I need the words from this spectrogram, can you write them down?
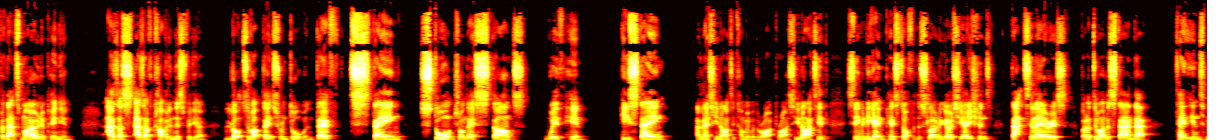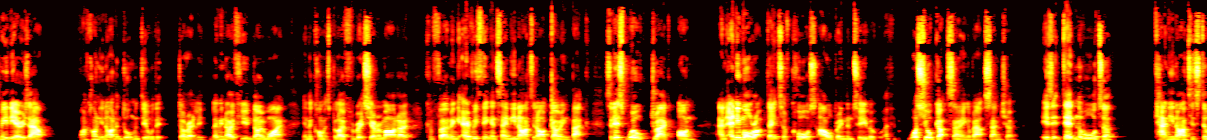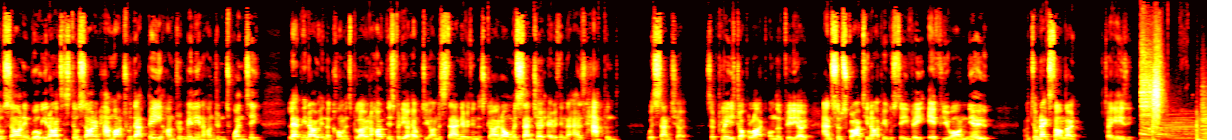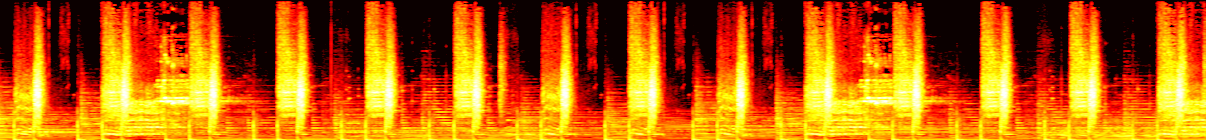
But that's my own opinion. As, I, as I've covered in this video, lots of updates from Dortmund. They're staying staunch on their stance with him. He's staying unless United come in with the right price. United seemingly getting pissed off at the slow negotiations. That's hilarious, but I do understand that. Take the intermediaries out. Why can't United and Dortmund deal with it directly? Let me know if you know why in the comments below. Fabrizio Romano confirming everything and saying the United are going back. So this will drag on. And any more updates, of course, I will bring them to you. But what's your gut saying about Sancho? Is it dead in the water? Can United still sign him? Will United still sign him? How much would that be? 100 million, 120? Let me know in the comments below. And I hope this video helped you understand everything that's going on with Sancho, everything that has happened with Sancho. So please drop a like on the video and subscribe to United People's TV if you are new. Until next time though, take it easy.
